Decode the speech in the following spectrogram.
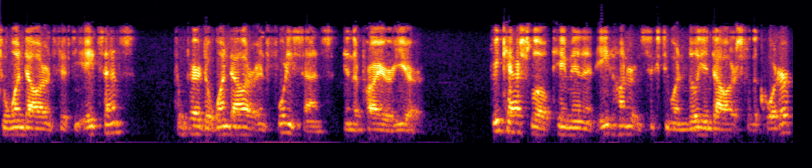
to $1.58, compared to $1.40 in the prior year. Free cash flow came in at $861 million for the quarter,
